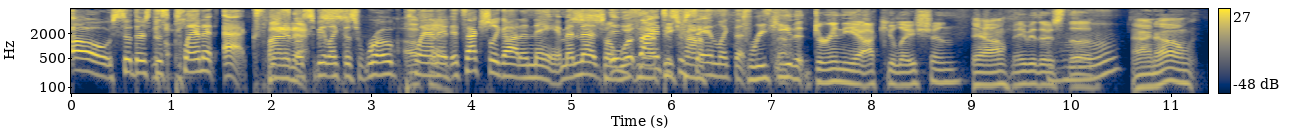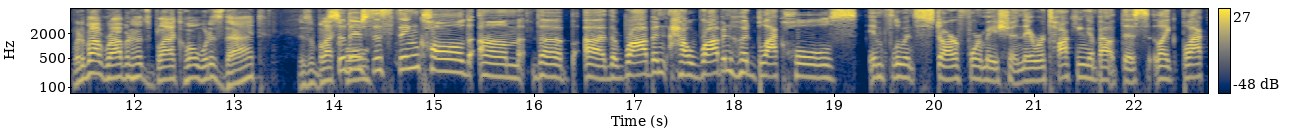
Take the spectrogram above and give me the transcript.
Oh, so there's this planet X. Planet that's supposed to be like this rogue planet. It's actually got a name, and that so and wouldn't that be scientists are kind saying of like that. freaky that during the occulation, Yeah, maybe there's Mm-hmm. the I know. What about Robin Hood's black hole? What is that? Is a black So hole? there's this thing called um, the uh, the Robin how Robin Hood black holes influence star formation. They were talking about this like black.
